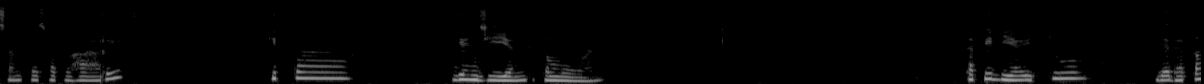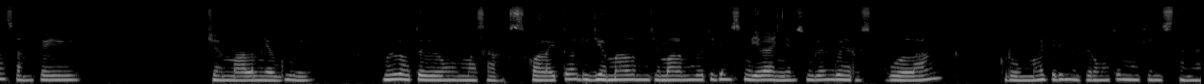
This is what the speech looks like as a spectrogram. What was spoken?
Sampai satu hari kita janjian ketemuan. Tapi dia itu gak datang sampai jam malamnya gue. Gue waktu masa sekolah itu ada jam malam. Jam malam gue tuh jam 9 jam 9 gue harus pulang ke rumah. Jadi nyampe rumah tuh mungkin setengah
